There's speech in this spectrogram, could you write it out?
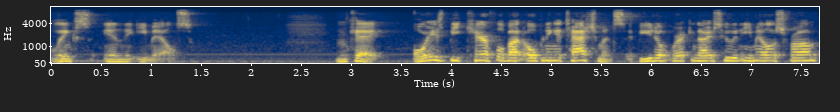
links in the emails okay always be careful about opening attachments if you don't recognize who an email is from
